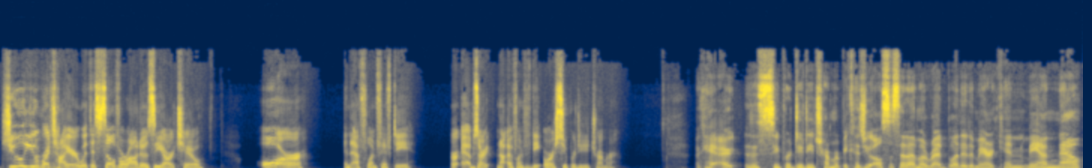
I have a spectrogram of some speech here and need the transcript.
Do you retire with a Silverado ZR2 or an F 150? Or eh, I'm sorry, not F 150 or a Super Duty Tremor. Okay, I, the super duty tremor because you also said I'm a red blooded American man now,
